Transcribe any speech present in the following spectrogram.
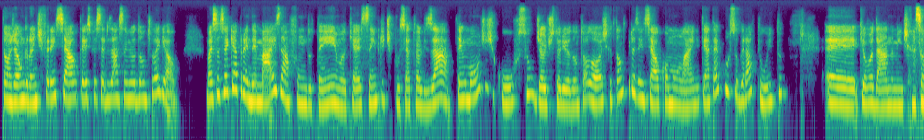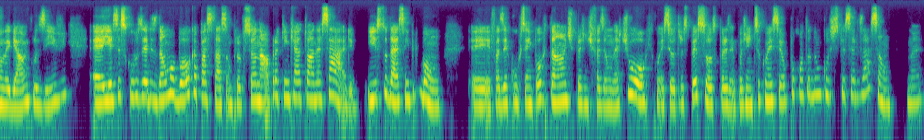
Então, já é um grande diferencial ter especialização em odonto legal. Mas se você quer aprender mais a fundo o tema, quer sempre, tipo, se atualizar, tem um monte de curso de auditoria odontológica, tanto presencial como online, tem até curso gratuito, é, que eu vou dar na minha indicação legal, inclusive, é, e esses cursos, eles dão uma boa capacitação profissional para quem quer atuar nessa área, e estudar é sempre bom. É, fazer curso é importante para a gente fazer um network, conhecer outras pessoas. Por exemplo, a gente se conheceu por conta de um curso de especialização, né?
